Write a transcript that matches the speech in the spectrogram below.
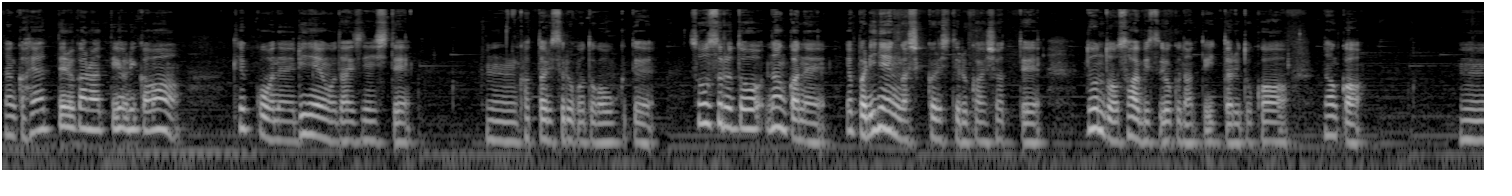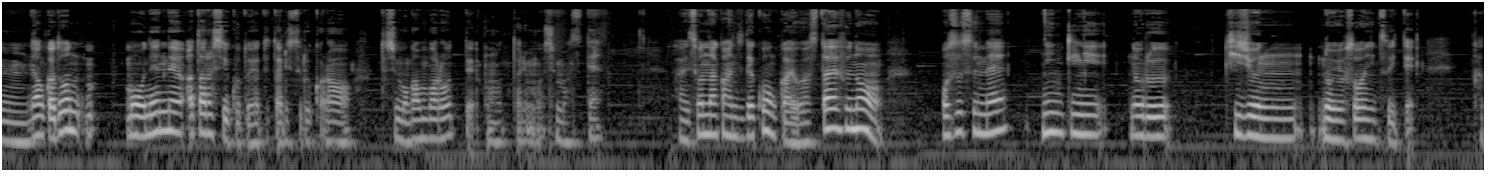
なんか流行ってるからっていうよりかは結構ね理念を大事にして、うん、買ったりすることが多くてそうするとなんかねやっぱ理念がしっかりしてる会社ってどんどんサービス良くなっていったりとかなんかうんなんかどんもう年々新しいことやってたりするから私も頑張ろうって思ったりもしますね。はい、そんな感じで今回はスタイフのおすすめ人気に乗る基準の予想について語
